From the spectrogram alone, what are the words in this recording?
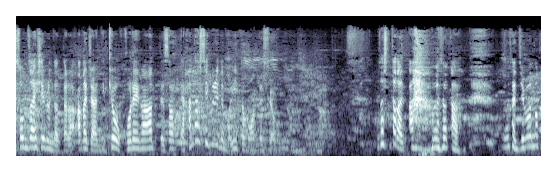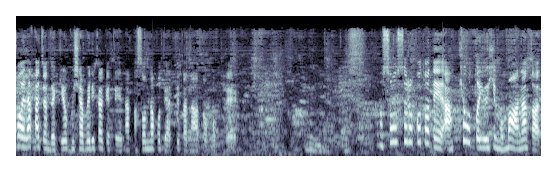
存在してるんだったら赤ちゃんに今日これがあってさって話してみるでもいいと思うんですよ。私、ただ、あ、なんか、なんか自分の声で赤ちゃんだけよく喋りかけて、なんかそんなことやってたなと思って。うん。でもそうすることで、あ、今日という日もまあなんか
